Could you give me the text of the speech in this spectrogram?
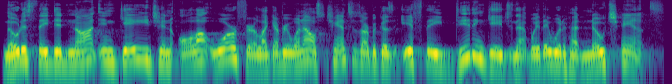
Notice they did not engage in all out warfare like everyone else. Chances are because if they did engage in that way, they would have had no chance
